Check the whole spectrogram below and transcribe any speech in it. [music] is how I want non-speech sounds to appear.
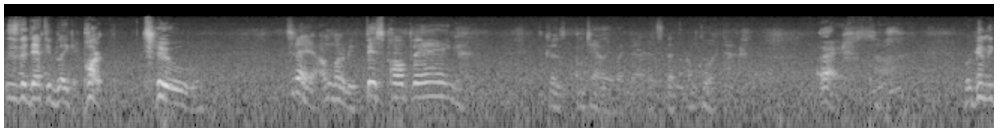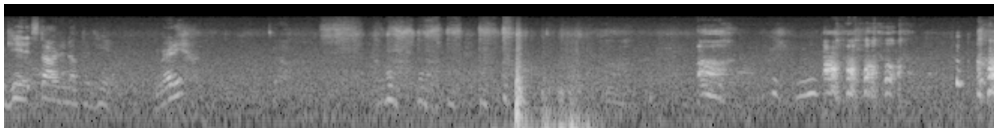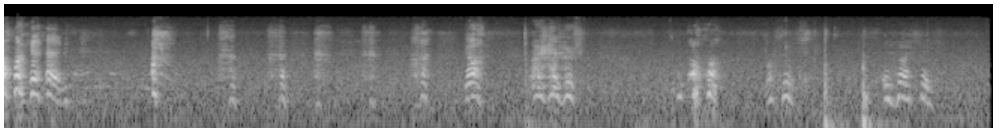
This is the Dancing Blanket Part 2. Today I'm gonna be fist pumping because I'm Italian like that. That's I'm cool like that. Alright, so we're gonna get it started up in here. You ready? Let's go. Oh! Oh! Oh, [laughs] oh my head! No, my head hurts. Oh, my face. My face.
